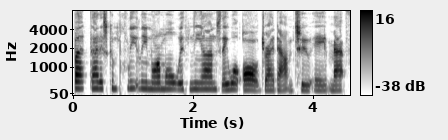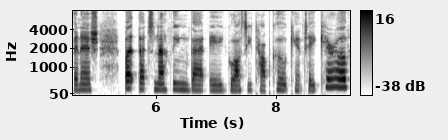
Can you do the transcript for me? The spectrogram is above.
but that is completely normal with neons. They will all dry down to a matte finish, but that's nothing that a glossy top coat can't take care of.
